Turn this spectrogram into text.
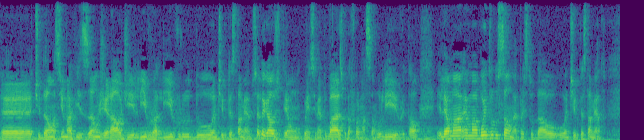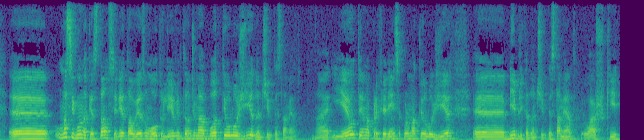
é, te dão assim uma visão geral de livro a livro do Antigo Testamento. Isso é legal de ter um conhecimento básico da formação do livro e tal. Ele é uma, é uma boa introdução né, para estudar o, o, Antigo Testamento. É, uma segunda questão seria talvez um outro livro então de uma boa teologia do Antigo Testamento. Né? E eu tenho uma preferência por uma teologia é, bíblica do Antigo Testamento. Eu acho que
